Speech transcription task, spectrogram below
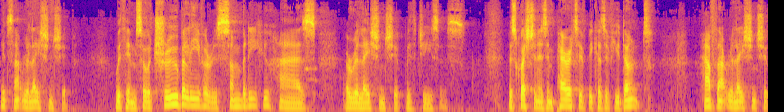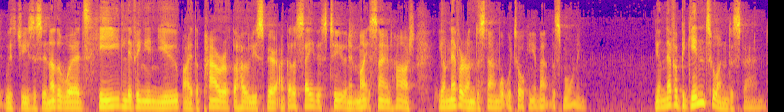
It's that relationship with Him. So a true believer is somebody who has a relationship with Jesus. This question is imperative because if you don't have that relationship with Jesus. In other words, He living in you by the power of the Holy Spirit. I've got to say this to you, and it might sound harsh. You'll never understand what we're talking about this morning. You'll never begin to understand.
